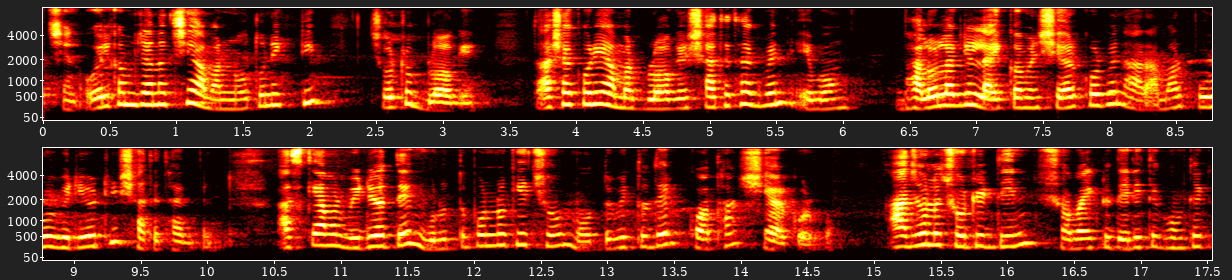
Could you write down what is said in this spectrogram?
আছেন। ওয়েলকাম জানাচ্ছি আমার নতুন একটি ছোট ব্লগে তো আশা করি আমার ব্লগের সাথে থাকবেন এবং ভালো লাগলে লাইক কমেন্ট শেয়ার করবেন আর আমার পুরো ভিডিওটির সাথে থাকবেন। আজকে আমার ভিডিওতে গুরুত্বপূর্ণ কিছু মধ্যবিত্তদের কথা শেয়ার করব। আজ হলো ছুটির দিন, সবাই একটু দেরিতে ঘুম থেকে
